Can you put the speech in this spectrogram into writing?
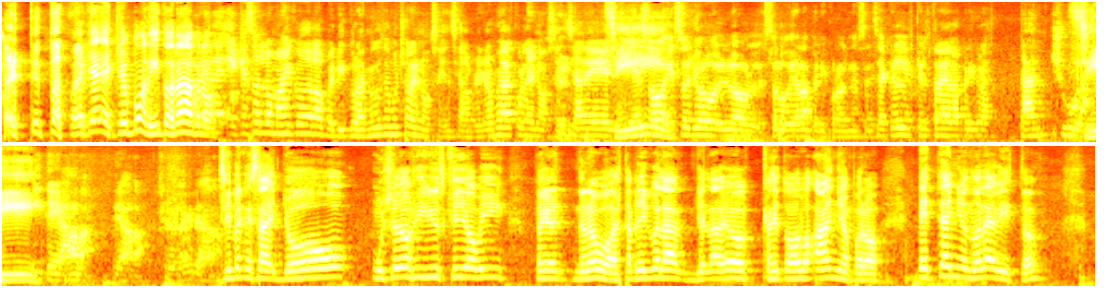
Este está- Pero es que, es que es bonito, nada, pero... Es que eso es lo mágico de la película. A mí me gusta mucho la inocencia. La película juega con la inocencia de él. Sí. Y eso, eso yo lo, lo- se lo doy a la película. La inocencia que él, que él trae a la película es tan chula. Sí. Y te ala, te ala. De verdad que te ala. Sí, porque ¿sabes? yo, muchos de los reviews que yo vi, pero de nuevo, esta película yo la veo casi todos los años, pero este año no la he visto,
